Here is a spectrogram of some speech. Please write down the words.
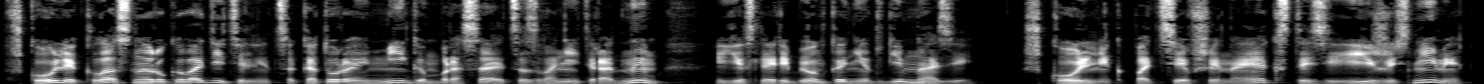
в школе классная руководительница, которая мигом бросается звонить родным, если ребенка нет в гимназии. Школьник, подсевший на экстази и же с ними,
